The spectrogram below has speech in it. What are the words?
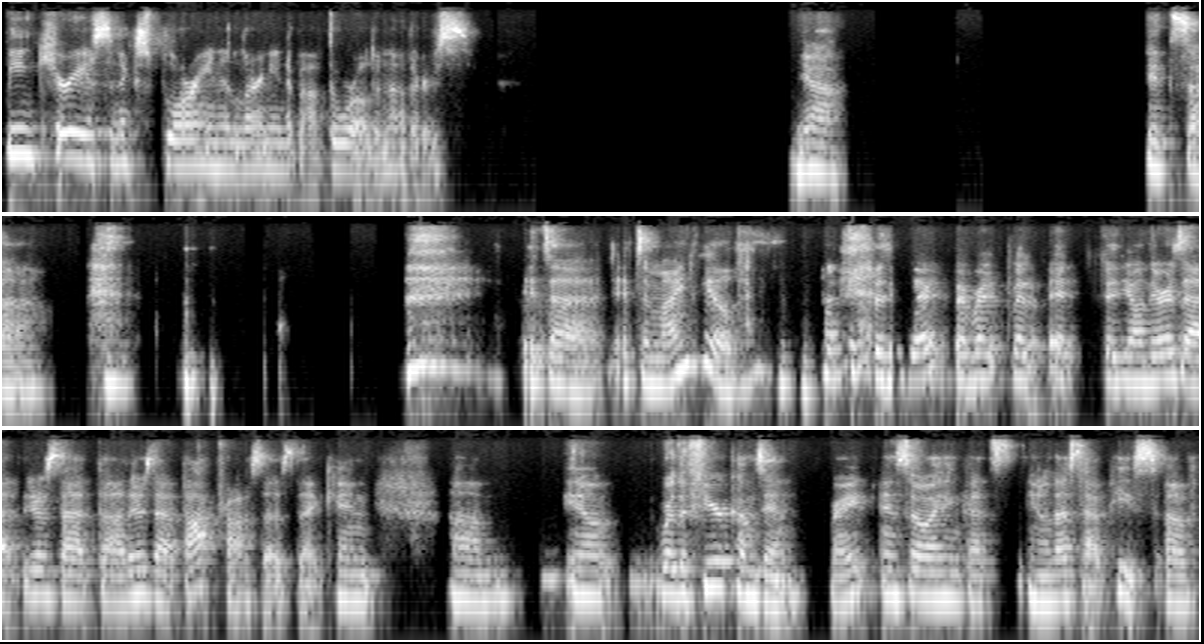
being curious and exploring and learning about the world and others. Yeah. It's uh it's a it's a minefield. But, but, but, it, but, you know there's that there's that uh, there's that thought process that can um, you know where the fear comes in right? And so i think that's you know that's that piece of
